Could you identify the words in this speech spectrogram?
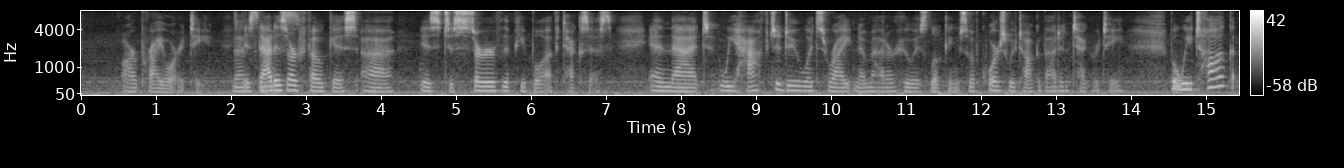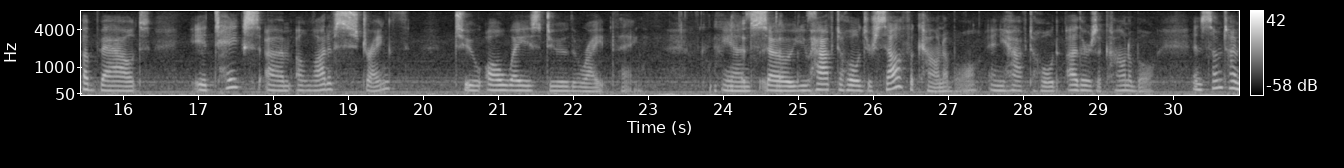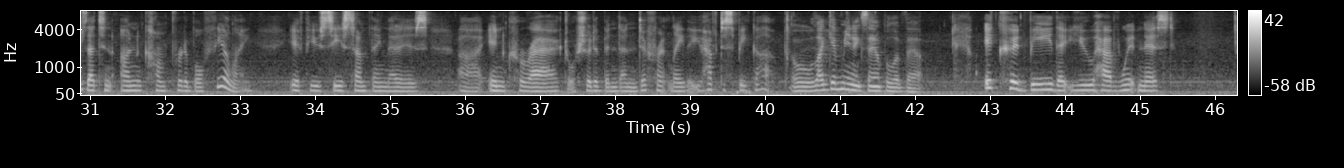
our priority. That's is that nice. is our focus uh, is to serve the people of Texas and that we have to do what's right no matter who is looking. So of course we talk about integrity, but we talk about it takes um, a lot of strength to always do the right thing. And yes, so you have to hold yourself accountable and you have to hold others accountable. And sometimes that's an uncomfortable feeling if you see something that is uh, incorrect or should have been done differently, that you have to speak up. Oh, like give me an example of that. It could be that you have witnessed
